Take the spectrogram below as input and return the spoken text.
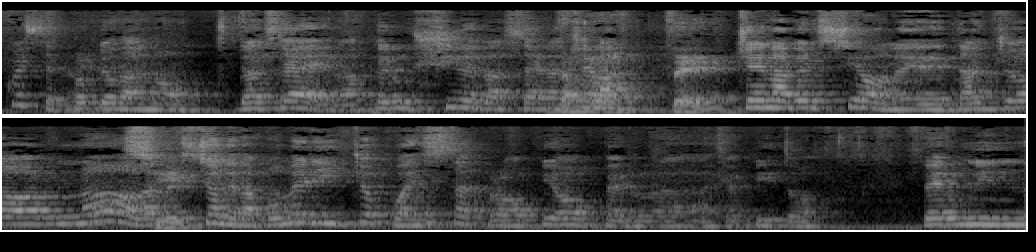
Questa è proprio da notte, da sera, per uscire da sera. da c'è, la, notte. c'è la versione da giorno, la Sì. versione da pomeriggio, questa è proprio per, capito, per un-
